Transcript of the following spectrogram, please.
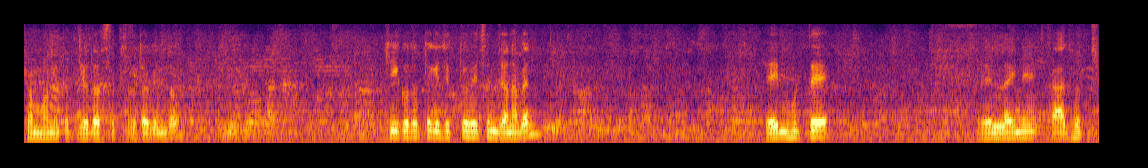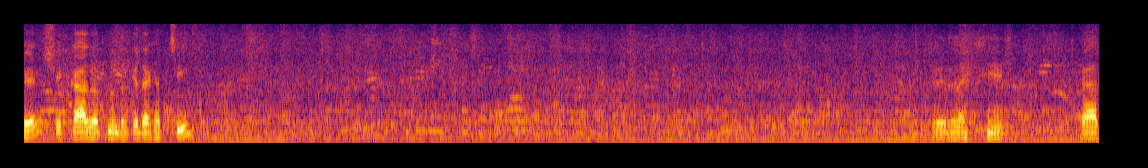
সম্মানিত প্রিয় দর্শক, শ্রোতাবৃন্দ, কি কোথা থেকে যুক্ত হয়েছেন জানাবেন। এই মুহূর্তে রেল লাইনে কাজ হচ্ছে, সে কাজ আপনাদেরকে দেখাচ্ছি। রেল লাইনে কাজ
